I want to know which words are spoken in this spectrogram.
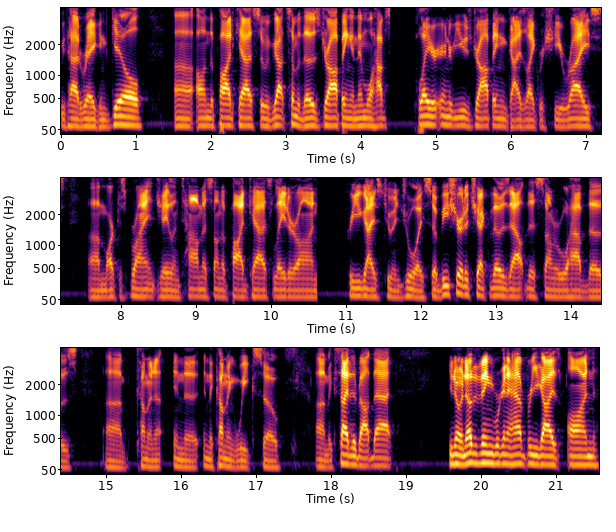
We've had Reagan Gill uh, on the podcast. So we've got some of those dropping, and then we'll have player interviews dropping, guys like Rashee Rice, uh, Marcus Bryant, Jalen Thomas on the podcast later on for you guys to enjoy. So be sure to check those out this summer. We'll have those uh, coming up in the in the coming weeks. So I'm excited about that. You know, another thing we're to have for you guys on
